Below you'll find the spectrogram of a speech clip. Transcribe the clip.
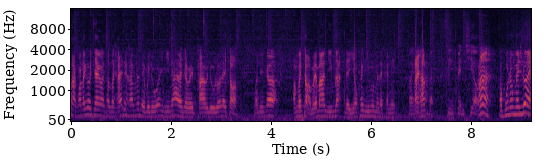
ฝากกดไลค์กดแชร์กด subscribe ด้วยครับแล้วเดี๋ยวไปดูว่า EP หน้าเราจะไปพาไปดูรถอะไรต่อ วันนี้ก็เอามาจอดไว้บ้านยิ้มละเดี๋ยวยกให้ยิ้มมันไปเลยคันนี้ไปครับ แบบซิงเควนเชียลอะขอบคุณน้องเบนด้วย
